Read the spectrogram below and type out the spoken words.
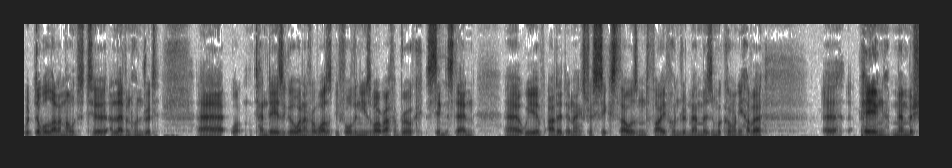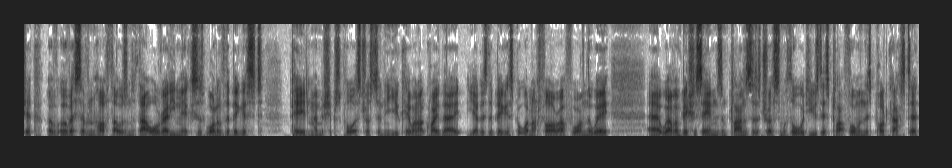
We'd double that amount to 1100 uh, what, 10 days ago, whenever it was, before the news about Rafa broke. Since then, uh, we have added an extra 6,500 members, and we currently have a, a paying membership of over 7,500. That already makes us one of the biggest paid membership supporters trusts in the UK. We're not quite there yet as the biggest, but we're not far off. We're on the way. Uh, we have ambitious aims and plans as a trust, and we thought we'd use this platform and this podcast to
